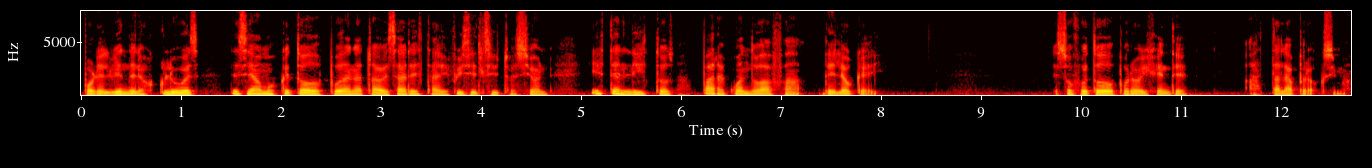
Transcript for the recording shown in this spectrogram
Por el bien de los clubes, deseamos que todos puedan atravesar esta difícil situación y estén listos para cuando AFA del OK. Eso fue todo por hoy, gente. Hasta la próxima.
